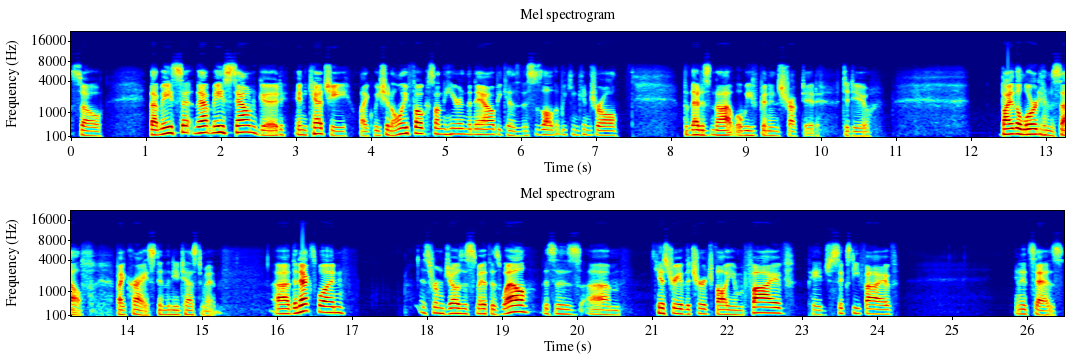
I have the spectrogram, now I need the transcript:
So that may that may sound good and catchy, like we should only focus on the here and the now because this is all that we can control but that is not what we've been instructed to do by the Lord Himself, by Christ in the New Testament. Uh, the next one is from Joseph Smith as well. This is um, History of the Church, Volume 5, page 65. And it says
